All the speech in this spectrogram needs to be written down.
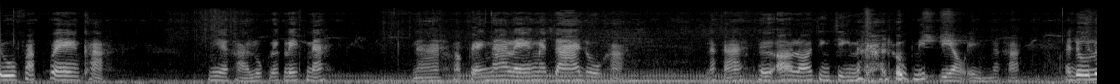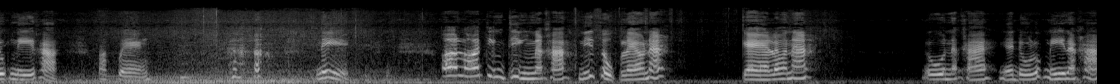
ดูฟักแฟงค่ะ เนี่ยค่ะ ลูกเล็กๆนะ นะฟักแฟงหน้าแรงนะจ๊ะดูค่ะ นะคะ เธออ้อล้อจริง ๆ นะคะ ลูกนิดเดียวเองนะคะมาดูลูกนี้ค่ะ ฟักแฟง นี่อ้อล้อจริง ๆ นะคะ นี่สุกแล้วนะ แก่แล้วนะ ดูนะคะอย่าดูลูกนี้นะคะ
